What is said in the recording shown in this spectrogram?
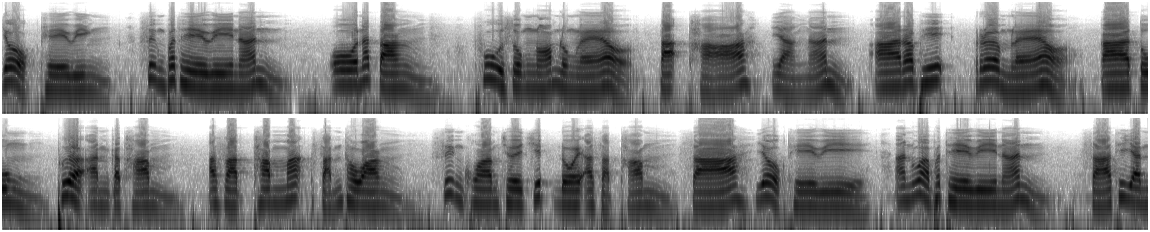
โยกเทวิง ซึ่งพระเทวีนั้น โอนตัง ผู้ทรงน้อมลงแล้ว ตะถา อย่างนั้น อารพิเริ่มแล้ว กาตุง เพื่ออันกระทำอสัตธรรมสันทวัง ซึ่งความเชยชิดโดยอสัตธรรม สาโยกเทวี อันว่าพระเทวีนั้น สาธิยัน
